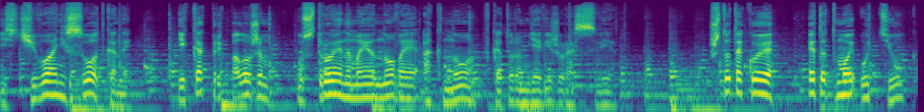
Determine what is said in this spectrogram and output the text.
Из чего они сотканы и как, предположим, устроено мое новое окно, в котором я вижу рассвет? Что такое этот мой утюг,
